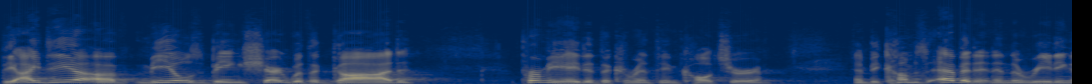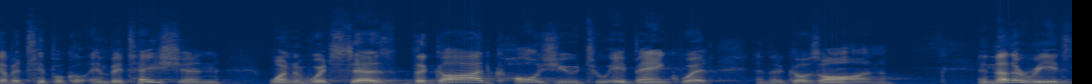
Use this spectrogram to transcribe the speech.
The idea of meals being shared with a god permeated the Corinthian culture and becomes evident in the reading of a typical invitation, one of which says, The God calls you to a banquet, and then it goes on. Another reads,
